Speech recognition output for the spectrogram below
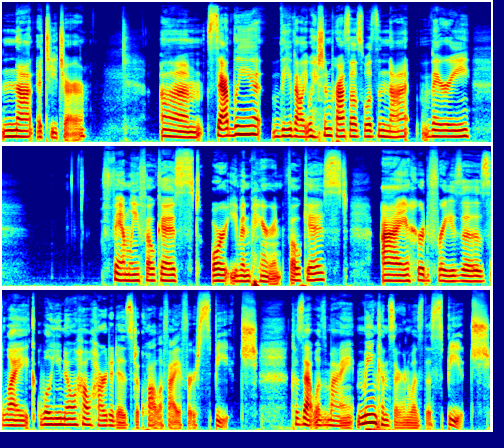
not a teacher. Um, sadly, the evaluation process was not very family focused or even parent focused. I heard phrases like, well, you know how hard it is to qualify for speech, because that was my main concern was the speech,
